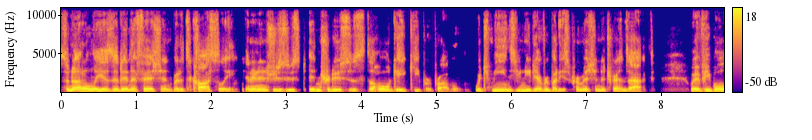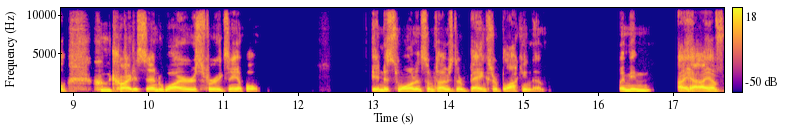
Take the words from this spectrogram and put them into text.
So not only is it inefficient, but it's costly, and it introduces introduces the whole gatekeeper problem, which means you need everybody's permission to transact. We have people who try to send wires, for example, into Swan, and sometimes their banks are blocking them. I mean, I, I have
